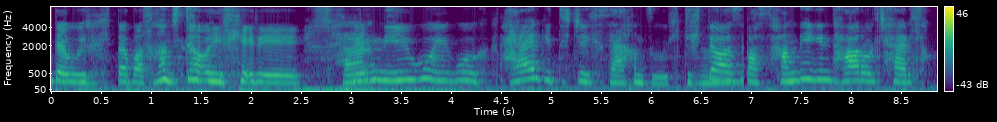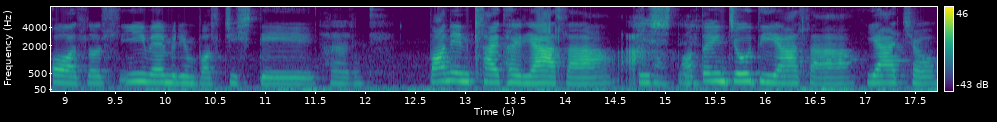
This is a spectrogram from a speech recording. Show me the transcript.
амьтантай үерхтэй болгоомжтой үерхээрээ. Харин эвгүй эвгүй хайр гэдэг чинь их сайхан зүйл. Тэгтээ бас бас хандыг нь тааруулж хайрлахгүй болвол ийм амир юм болж штэ. Харин Bonnie and Clyde хоёр яалаа. Одоо энэ Jody яалаа. Яач юу?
